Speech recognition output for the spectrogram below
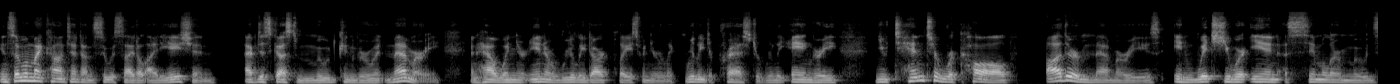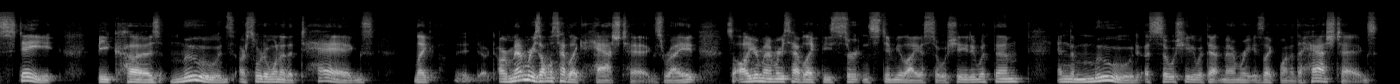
In some of my content on suicidal ideation, I've discussed mood congruent memory and how when you're in a really dark place, when you're like really depressed or really angry, you tend to recall other memories in which you were in a similar mood state because moods are sort of one of the tags like uh, our memories almost have like hashtags, right? So all your memories have like these certain stimuli associated with them. And the mood associated with that memory is like one of the hashtags.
